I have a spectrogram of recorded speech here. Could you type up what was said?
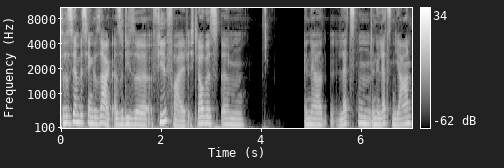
Das ist ja ein bisschen gesagt. Also diese Vielfalt. Ich glaube, es ähm, in, der letzten, in den letzten Jahren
